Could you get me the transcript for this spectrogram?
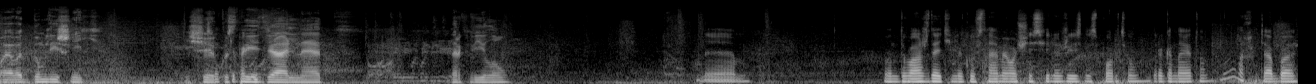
Ой, а вот Doom лишний. Еще и кусты, погиб. идеальные от Dark Willow. Эм. Он дважды этими кустами очень сильно жизнь испортил Драгонайту. Ну, хотя бы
